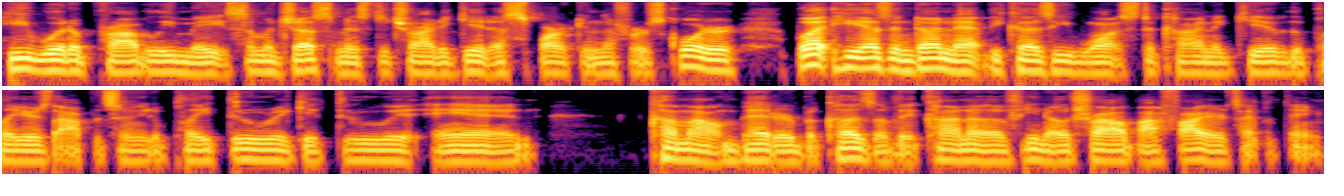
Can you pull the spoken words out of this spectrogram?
he would have probably made some adjustments to try to get a spark in the first quarter. But he hasn't done that because he wants to kind of give the players the opportunity to play through it, get through it, and come out better because of it, kind of, you know, trial by fire type of thing.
